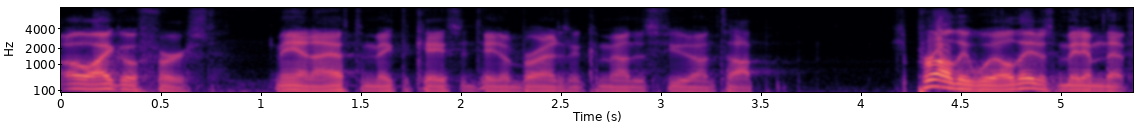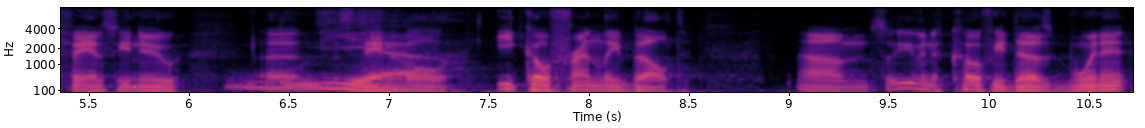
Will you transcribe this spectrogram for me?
oh, I go first. Man, I have to make the case that Daniel Bryan is going to come out of this feud on top. He probably will. They just made him that fancy new, uh, sustainable, eco-friendly belt. Um, so even if Kofi does win it,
